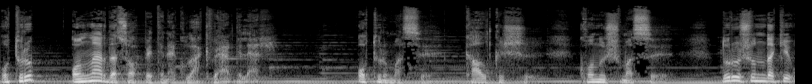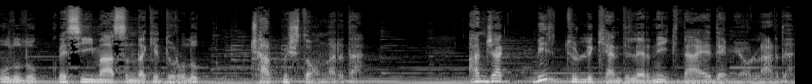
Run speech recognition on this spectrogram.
Oturup onlar da sohbetine kulak verdiler. Oturması, kalkışı, konuşması, duruşundaki ululuk ve simasındaki duruluk çarpmıştı onları da. Ancak bir türlü kendilerini ikna edemiyorlardı.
